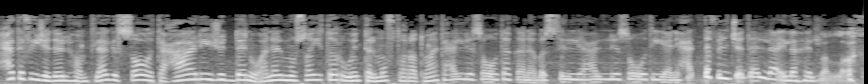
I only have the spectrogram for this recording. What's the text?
حتى في جدلهم. تلاقي الصوت عالي جدا وأنا المسيطر وأنت المفترض ما تعلي صوتك أنا بس اللي أعلي صوتي. يعني حتى في الجدل لا إله إلا الله.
